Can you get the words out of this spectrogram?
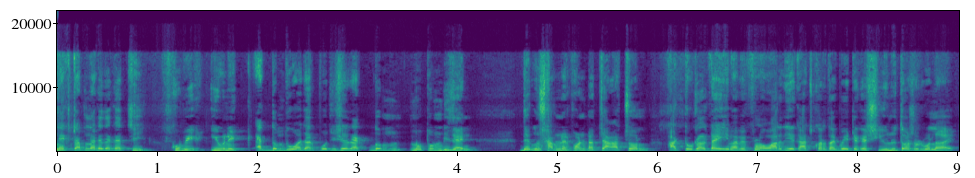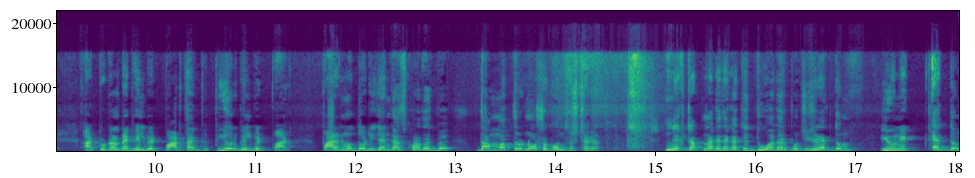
নেক্সট আপনাকে দেখাচ্ছি, খুবই ইউনিক একদম দু হাজার পঁচিশের একদম নতুন ডিজাইন দেখুন, সামনের ফোনটা হচ্ছে আঁচল, আর টোটালটা এভাবে ফ্লাওয়ার দিয়ে কাজ করা থাকবে, এটাকে শিউলি তসর বলা হয়, আর টোটালটা ভেলভেট পাড় থাকবে পিওর ভেলভেট পাড়। পাড়ের মধ্যেও ডিজাইন কাজ করা থাকবে, দাম মাত্র নশো পঞ্চাশ টাকা। নেক্সট আপনাকে দেখাচ্ছি দু হাজার পঁচিশের একদম ইউনিক, একদম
